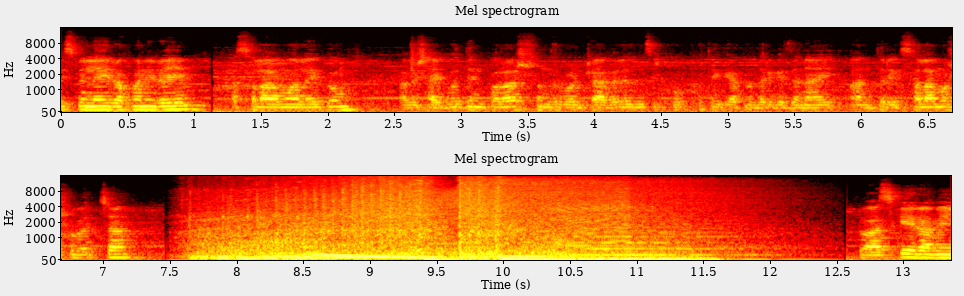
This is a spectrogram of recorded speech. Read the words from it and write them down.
বিসমিল্লাহ রহমান রহিম। আসসালামু আলাইকুম। আমি সাইবুদ্দিন পলাশ, সুন্দরবন ট্রাভেল এজেন্সির পক্ষ থেকে আপনাদেরকে জানাই আন্তরিক সালাম ও শুভেচ্ছা। তো আজকের আমি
